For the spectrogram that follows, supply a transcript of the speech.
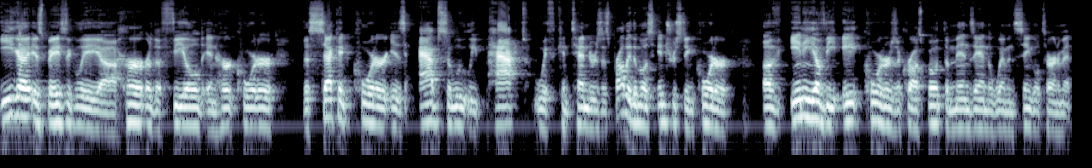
Iga is basically uh, her or the field in her quarter The second quarter is absolutely packed with contenders. It's probably the most interesting quarter of any of the eight quarters across both the men's and the women's single tournament.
